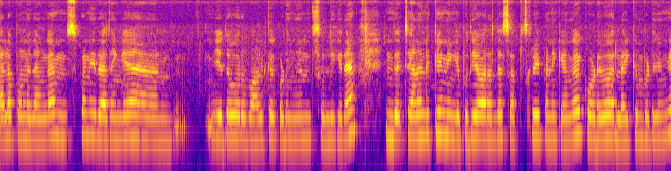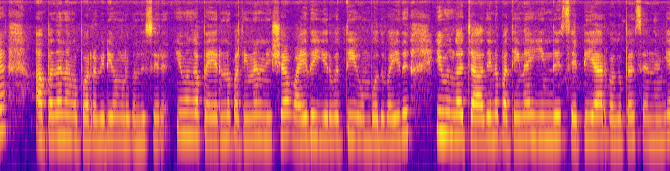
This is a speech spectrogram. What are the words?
ஏழை பொண்ணு தாங்க மிஸ் பண்ணிடாதீங்க. ஏதோ ஒரு வாழ்க்கை கொடுங்கன்னு சொல்லிக்கிறேன். இந்த சேனலுக்கு நீங்கள் புதிய வரந்தால் சப்ஸ்கிரைப் பண்ணிக்கோங்க. கூடவே ஒரு லைக்கும் போட்டுக்கோங்க. அப்போ தான் நாங்கள் போடுற வீடியோ உங்களுக்கு வந்து சேரும். இவங்க பெயர்னு பார்த்திங்கன்னா நிஷா வயது இருபத்தி ஒம்பது வயது. இவங்க ஜாதின்னு பார்த்திங்கன்னா இந்து செட்டியார் வகுப்பை சேர்ந்தவங்க.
